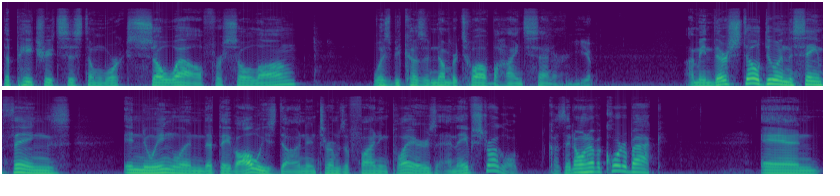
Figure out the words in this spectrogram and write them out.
the Patriot system worked so well for so long was because of number 12 behind center. Yep. I mean, they're still doing the same things in New England that they've always done in terms of finding players, and they've struggled because they don't have a quarterback. And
